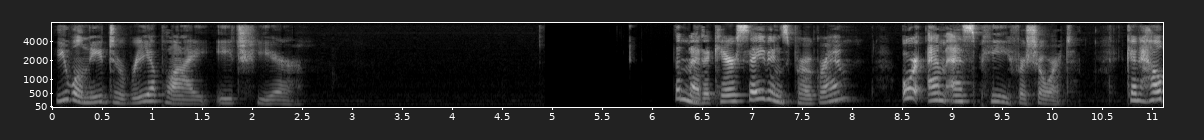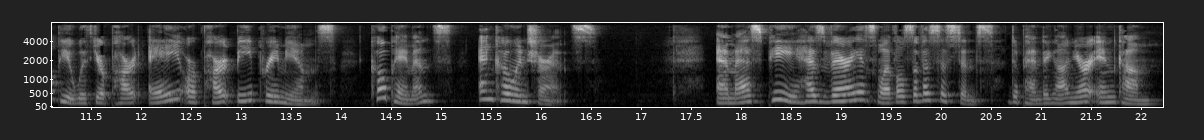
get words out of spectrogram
you will need to reapply each year. The Medicare Savings Program, or MSP for short, can help you with your Part A or Part B premiums, copayments, and coinsurance. MSP has various levels of assistance depending on your income.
